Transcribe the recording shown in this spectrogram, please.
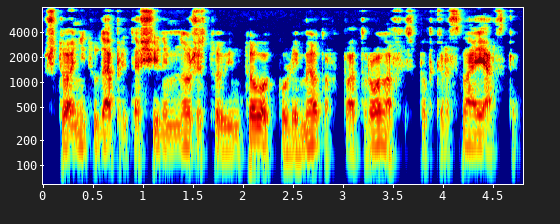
что они туда притащили множество винтовок, пулеметов, патронов из-под Красноярска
